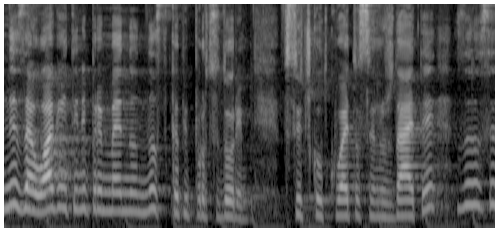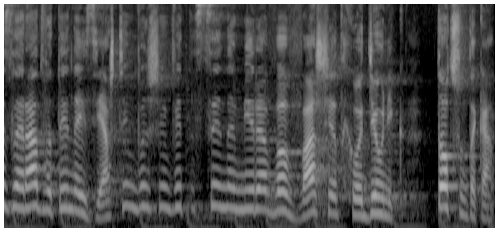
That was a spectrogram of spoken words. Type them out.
Не залагайте непременно на скъпи процедури. Всичко, от което се нуждаете, за да се зарадвате на изящен външен вид, се намира във вашият хладилник. Точно така.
